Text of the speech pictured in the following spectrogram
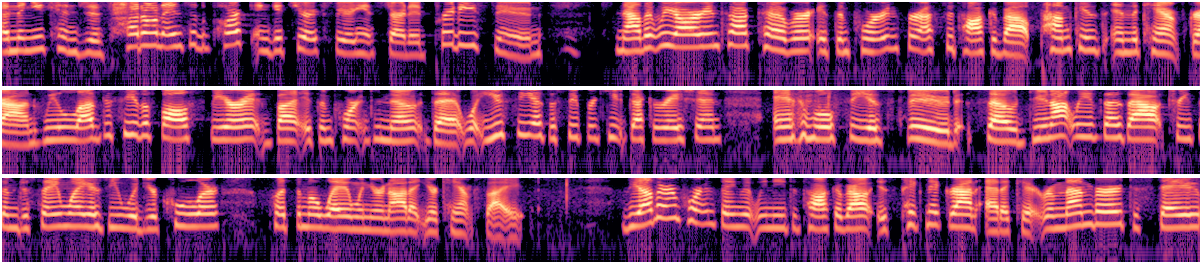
And then you can just head on into the park and get your experience started pretty soon. Now that we are into October, it's important for us to talk about pumpkins in the campground. We love to see the fall spirit, but it's important to note that what you see as a super cute decoration animals see as food. So do not leave those out. Treat them the same way as you would your cooler. Put them away when you're not at your campsite. The other important thing that we need to talk about is picnic ground etiquette. Remember to stay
